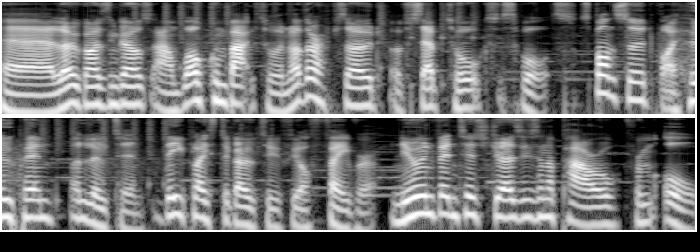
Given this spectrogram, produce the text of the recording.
Hello, guys and girls, and welcome back to another episode of Seb Talks Sports, sponsored by Hoopin and Lutin, the place to go to for your favourite new and vintage jerseys and apparel from all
